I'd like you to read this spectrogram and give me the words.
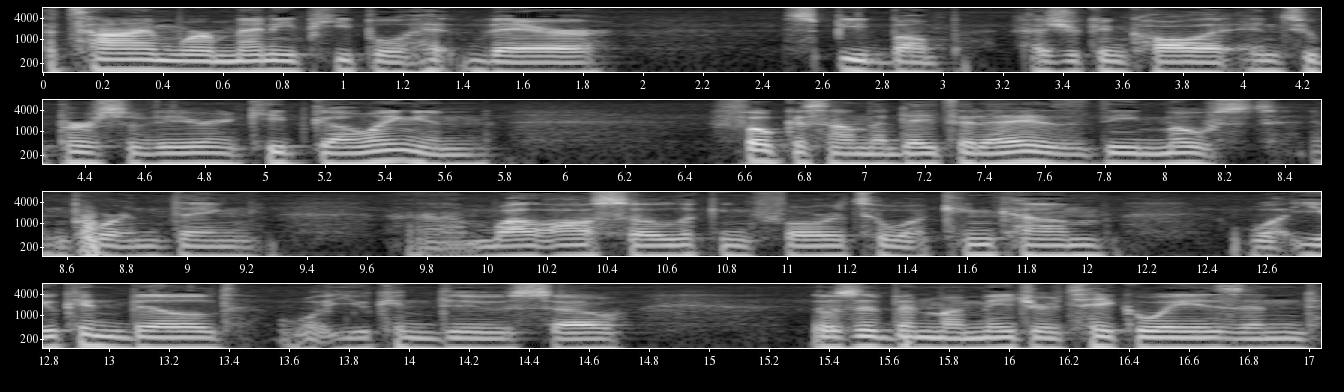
a time where many people hit their speed bump, as you can call it, and to persevere and keep going and focus on the day to day is the most important thing, um, while also looking forward to what can come, what you can build, what you can do. So, those have been my major takeaways, and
